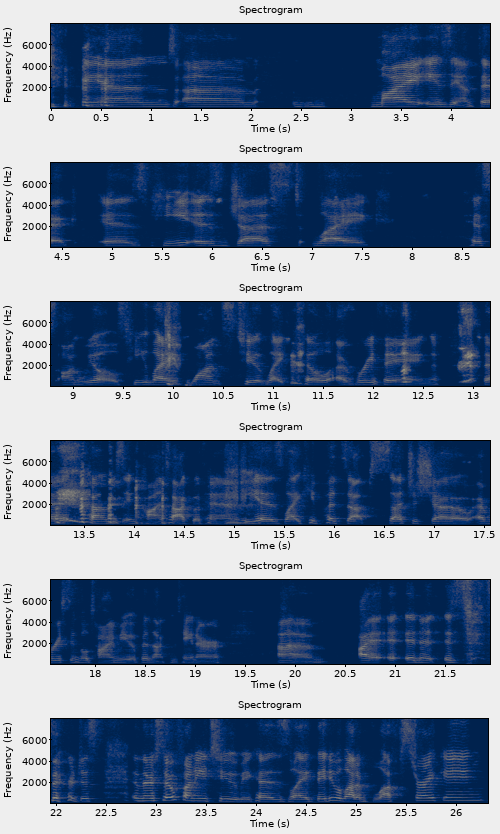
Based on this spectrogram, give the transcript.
and um, my axanthic is he is just like piss on wheels. He like wants to like kill everything that comes in contact with him. He is like he puts up such a show every single time you open that container. Um I and it is they're just and they're so funny too because like they do a lot of bluff striking.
